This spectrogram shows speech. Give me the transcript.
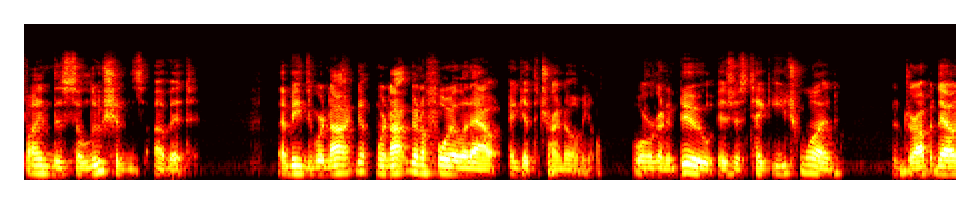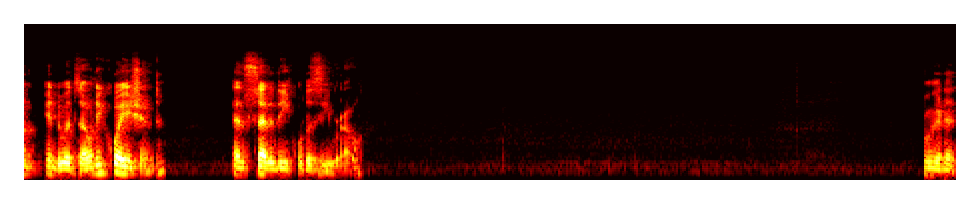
find the solutions of it, that means we're not we're not going to FOIL it out and get the trinomial. What we're going to do is just take each one and drop it down into its own equation and set it equal to 0. We're going to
